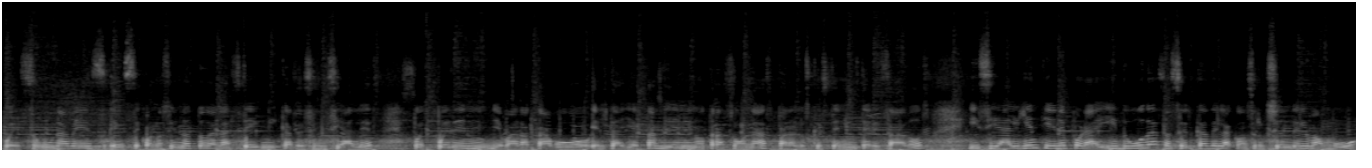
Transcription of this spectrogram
pues una vez este, conociendo todas las técnicas esenciales, pues pueden llevar a cabo el taller también en otras zonas para los que estén interesados. Y si alguien tiene por ahí dudas acerca de la construcción del bambú,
